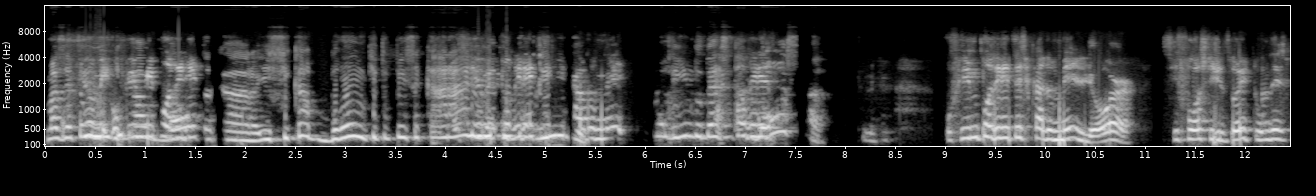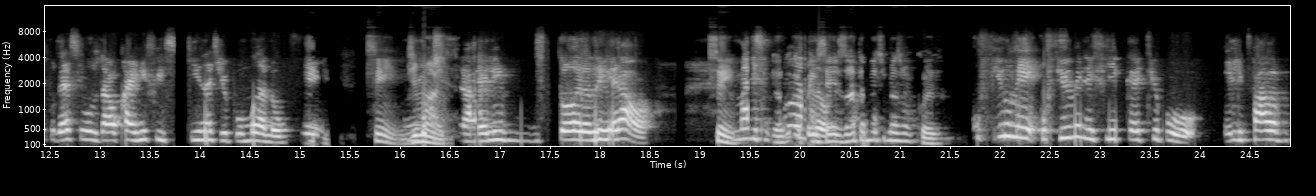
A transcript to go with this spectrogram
mas o é filme- o filme poderia- volta, cara, e fica bom que tu pensa, o caralho, filme velho, eu poderia tô ter ficado rindo desta poderia- bosta. O filme poderia ter ficado melhor se fosse 18 anos eles pudessem usar o carnificina, tipo, mano, Sim, demais. mostrar ele estourando em geral. Sim, Mas, eu, eu mano, pensei exatamente a mesma coisa. o filme, o filme ele fica, tipo, ele fala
